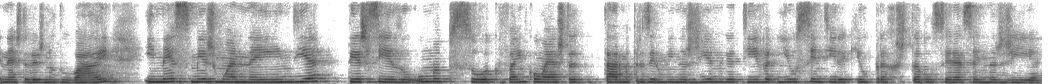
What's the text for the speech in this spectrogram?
nesta vez no Dubai, e nesse mesmo ano na Índia ter sido uma pessoa que vem com esta, estar-me a trazer uma energia negativa e eu sentir aquilo para restabelecer essa energia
